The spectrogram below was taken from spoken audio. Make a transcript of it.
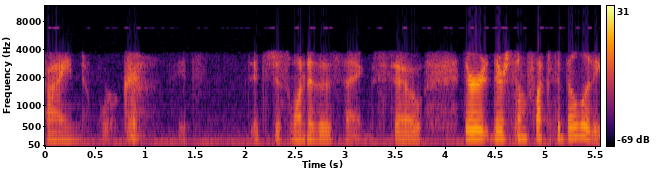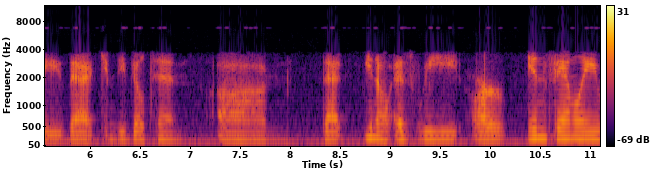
find it's just one of those things. So there there's some flexibility that can be built in. Um, that you know, as we are in family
